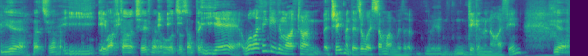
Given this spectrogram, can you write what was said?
Yeah, that's right. It- Lifetime Achievement Awards or something. Yeah. Well, I think even lifetime achievement, there's always someone with a digging the knife in. Yeah.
